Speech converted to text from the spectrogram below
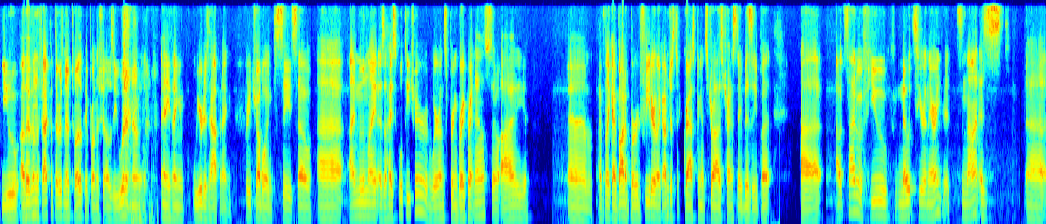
you other than the fact that there was no toilet paper on the shelves, you wouldn't know that anything weird is happening. Pretty troubling to see. So uh, I moonlight as a high school teacher, and we're on spring break right now. So I um, I've like I bought a bird feeder. Like I'm just grasping at straws, trying to stay busy. But uh, outside of a few notes here and there, it's not as uh,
